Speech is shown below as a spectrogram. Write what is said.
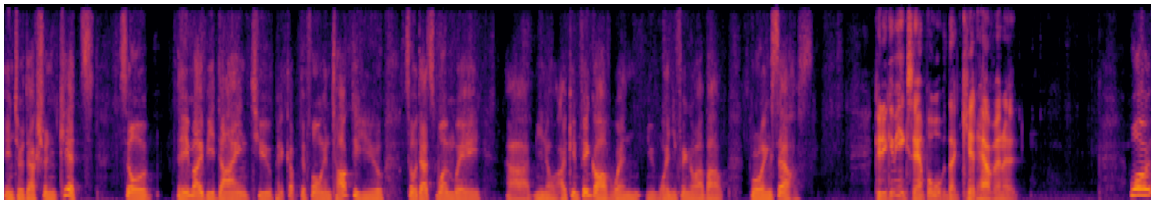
introduction kit? So they might be dying to pick up the phone and talk to you. So that's one way, uh, you know, I can think of when you, when you think about growing sales. Can you give me an example? What would that kit have in it? Well,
